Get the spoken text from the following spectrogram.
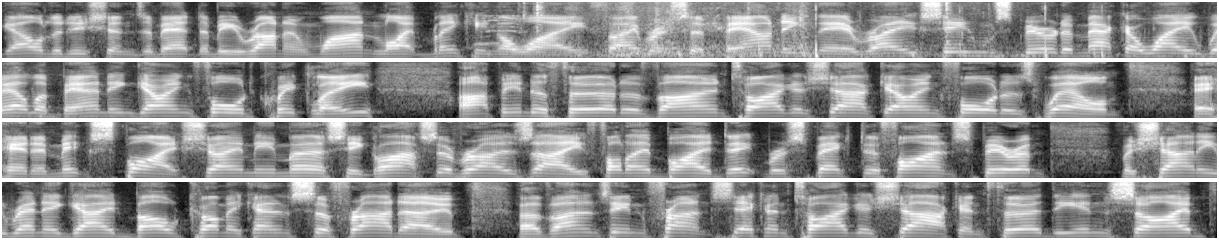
gold edition's about to be running one, like blinking away. Favourites are bounding there, racing. Spirit of Mac away well, abounding going forward quickly. Up into third of Vone, Tiger Shark going forward as well. Ahead of Mixed Spice, Show Me Mercy, Glass of Rosé, followed by Deep Respect, Defiant Spirit, Mashani Renegade, Bold Comic and Safrado. Uh, Vone's in front, second Tiger Shark, and third the inside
